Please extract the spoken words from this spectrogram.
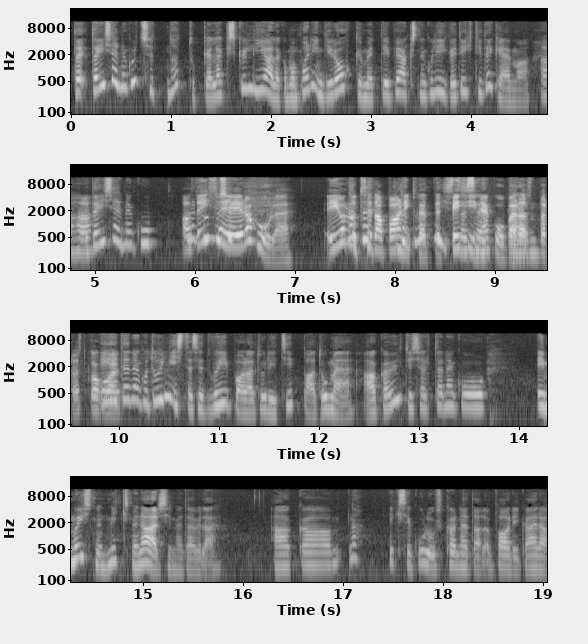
ta, ta ise nagu ütles, et natuke läks küll iial, aga ma paningi rohkem, et ei peaks nagu liiga tihti tegema. ja ta ise nagu aga ta ise jäi rahule? ei olnud ta- seda paanikat, et pesi et nägu ta- pärast, pärast kogu ei, aeg? ta nagu tunnistas, et võib-olla tuli tsipatume, aga üldiselt ta nagu ei mõistnud, miks me naersime ta üle. aga noh, eks see kulus ka nädala-paariga ära,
